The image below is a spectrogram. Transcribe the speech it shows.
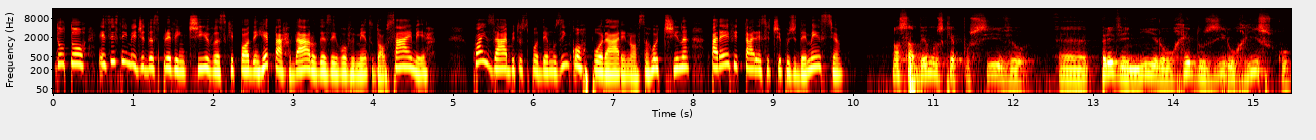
Doutor, existem medidas preventivas que podem retardar o desenvolvimento do Alzheimer? Quais hábitos podemos incorporar em nossa rotina para evitar esse tipo de demência? Nós sabemos que é possível é, prevenir ou reduzir o risco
